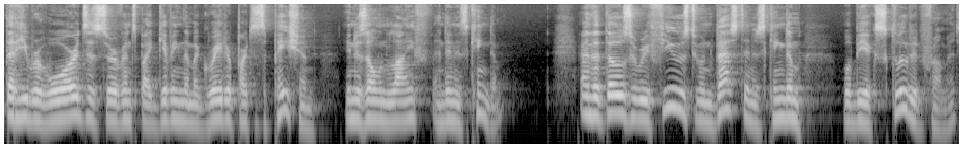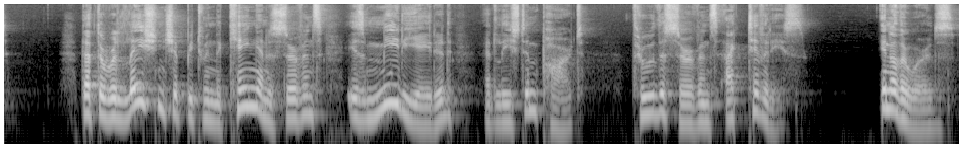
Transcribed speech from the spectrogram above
that he rewards his servants by giving them a greater participation in his own life and in his kingdom, and that those who refuse to invest in his kingdom will be excluded from it, that the relationship between the king and his servants is mediated, at least in part, through the servants' activities. In other words,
